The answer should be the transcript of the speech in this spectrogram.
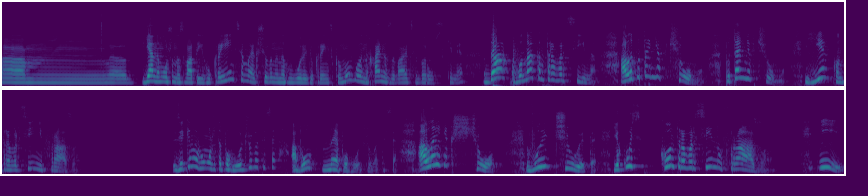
Ем, е, Я не можу назвати їх українцями, якщо вони не говорять українською мовою, нехай називають себе русскими. Да, вона контроверсійна. Але питання в чому? Питання в чому? Є контроверсійні фрази, з якими ви можете погоджуватися або не погоджуватися. Але якщо ви чуєте якусь контроверсійну фразу, і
